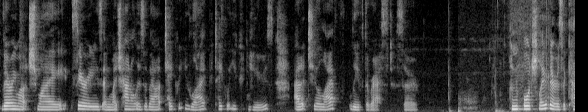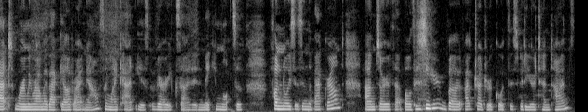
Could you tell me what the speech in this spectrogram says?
Very much my series and my channel is about take what you like, take what you can use, add it to your life, leave the rest. So, Unfortunately, there is a cat roaming around my backyard right now, so my cat is very excited and making lots of fun noises in the background. I'm sorry if that bothers you, but I've tried to record this video 10 times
